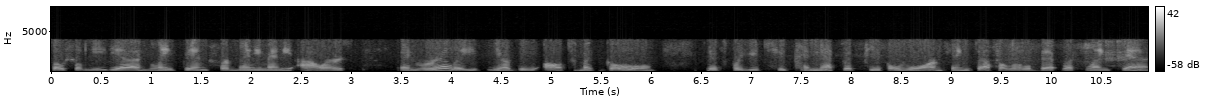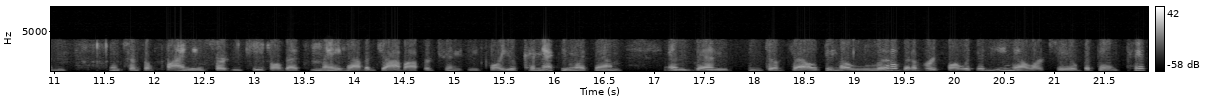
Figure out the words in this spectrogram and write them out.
social media and LinkedIn for many, many hours. And really, you know, the ultimate goal is for you to connect with people, warm things up a little bit with LinkedIn in terms of finding certain people that may have a job opportunity for you, connecting with them and then developing a little bit of rapport with an email or two, but then pick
